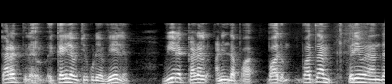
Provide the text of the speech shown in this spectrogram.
கரத்தில் கையில் வச்சிருக்கக்கூடிய வேலு வீரக்கடல் அணிந்த பா பாதம் பார்த்தா பெரிய அந்த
